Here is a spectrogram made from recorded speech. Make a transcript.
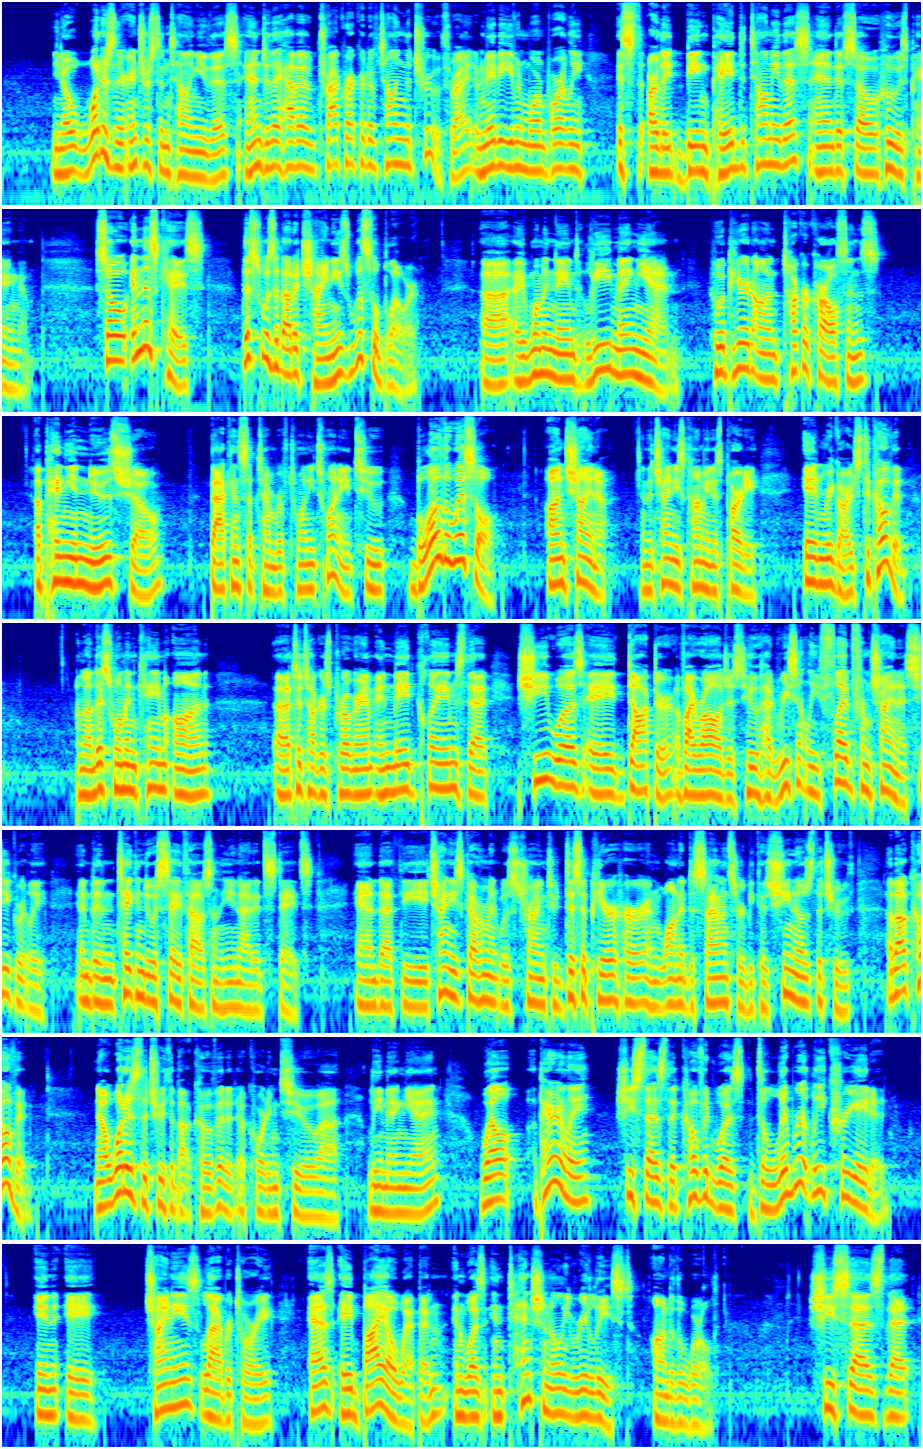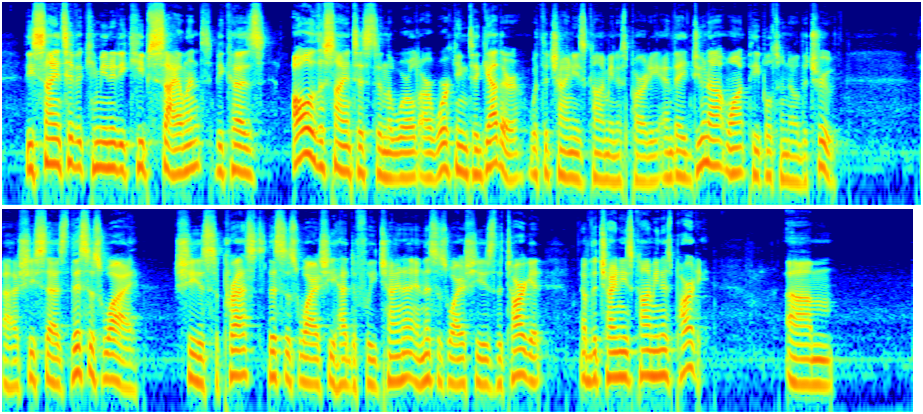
You know, what is their interest in telling you this? And do they have a track record of telling the truth, right? And maybe even more importantly, is, are they being paid to tell me this? And if so, who is paying them? So in this case, this was about a Chinese whistleblower, uh, a woman named Li-Meng Yan, who appeared on Tucker Carlson's opinion news show back in September of 2020 to blow the whistle on China and the Chinese Communist Party in regards to COVID. Now, this woman came on uh, to Tucker's program and made claims that she was a doctor, a virologist, who had recently fled from China secretly and been taken to a safe house in the United States, and that the Chinese government was trying to disappear her and wanted to silence her because she knows the truth about COVID. Now, what is the truth about COVID, according to uh, Li-Meng Yan? Well, apparently, she says that COVID was deliberately created in a Chinese laboratory as a bioweapon and was intentionally released onto the world. She says that the scientific community keeps silent because all of the scientists in the world are working together with the Chinese Communist Party and they do not want people to know the truth. Uh, she says this is why she is suppressed, this is why she had to flee China, and this is why she is the target of the Chinese Communist Party. Um,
